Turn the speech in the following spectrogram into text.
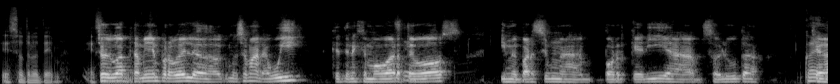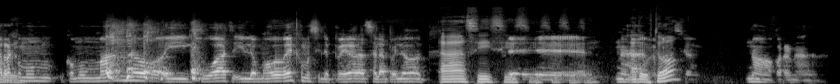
es, otro tema. Yo igual también probé lo, ¿cómo se llama? La Wii, que tenés que moverte vos y me pareció una porquería absoluta. Que agarras como un, como un mando y jugás y lo movés como si le pegaras a la pelota. Ah, sí, sí, sí, eh, ¿No te gustó? No, para nada.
